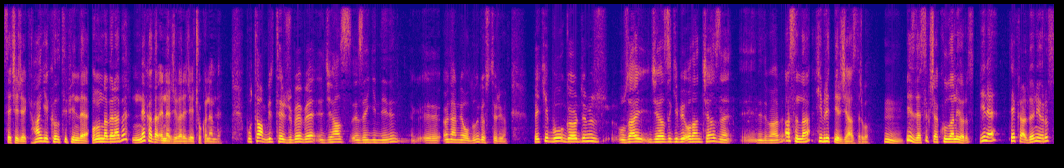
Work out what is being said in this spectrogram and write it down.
seçecek, hangi kıl tipinde onunla beraber ne kadar enerji vereceği çok önemli. Bu tam bir tecrübe ve cihaz zenginliğinin e, önemli olduğunu gösteriyor. Peki bu gördüğümüz uzay cihazı gibi olan cihaz ne e, Nedim abi? Aslında hibrit bir cihazdır bu. Hmm. Biz de sıkça kullanıyoruz. Yine tekrar dönüyoruz.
